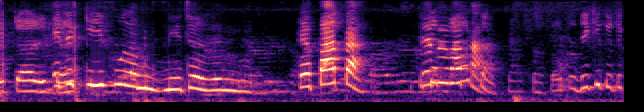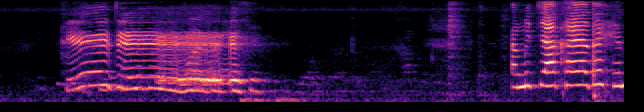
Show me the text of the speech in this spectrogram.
এটা এটা কি ফুল আমি নিচে জানি না হে পাতা। পাতা পাতা দেখি তো দেখি। যে। আমি চা খায়া দেখেন।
